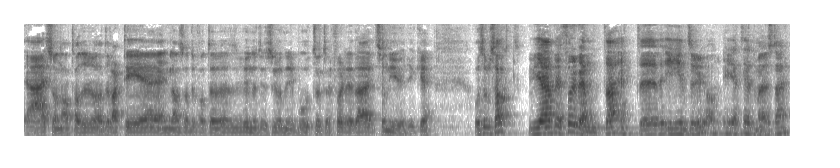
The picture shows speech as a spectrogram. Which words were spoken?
det er sånn at Hadde du vært i England, så hadde du fått 100 000 kroner i bot. For det der, sånn gjør du ikke. Og som sagt, vi er forventa i intervjuet etter meg, Øystein,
